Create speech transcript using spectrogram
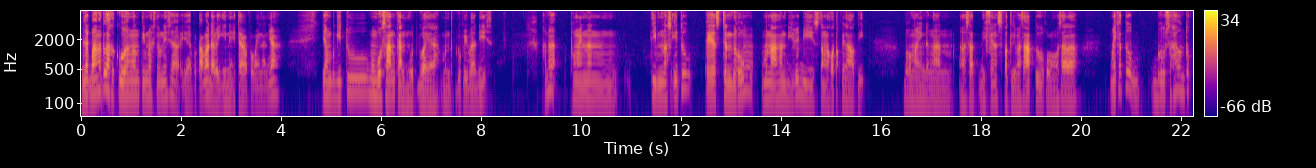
banyak banget lah kekurangan timnas Indonesia. Ya pertama dari gini cara permainannya yang begitu membosankan menurut gue ya menurut gue pribadi. Karena permainan timnas itu kayak cenderung menahan diri di setengah kotak penalti. Bermain dengan uh, saat defense 451 kalau nggak salah. Mereka tuh berusaha untuk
